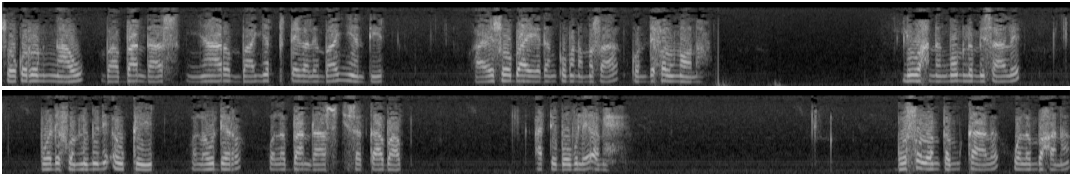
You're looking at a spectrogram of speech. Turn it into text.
Soo ko doon ŋaaw mbaa bandaas ñaar mbaa ñett tegale mbaa ñeent it waaye soo da nga ko mën a masaa kon defal noona. Li wax nag moom la misaale boo defoon lu mel ni aw këyit wala der wala bandaas ci sa kaabaab atte boobu lay amee bo solon tam kala wala mbaxana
